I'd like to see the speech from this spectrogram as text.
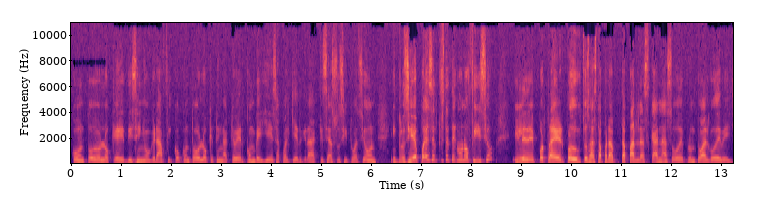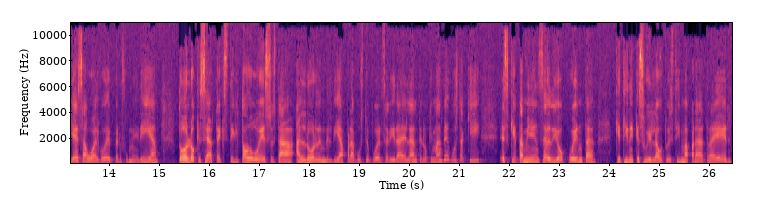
con todo lo que diseño gráfico, con todo lo que tenga que ver con belleza, cualquier que sea su situación. Inclusive puede ser que usted tenga un oficio y le dé por traer productos hasta para tapar las canas o de pronto algo de belleza o algo de perfumería, todo lo que sea textil, todo eso está al orden del día para usted poder salir adelante. Lo que más me gusta aquí es que también se dio cuenta que tiene que subir la autoestima para atraer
